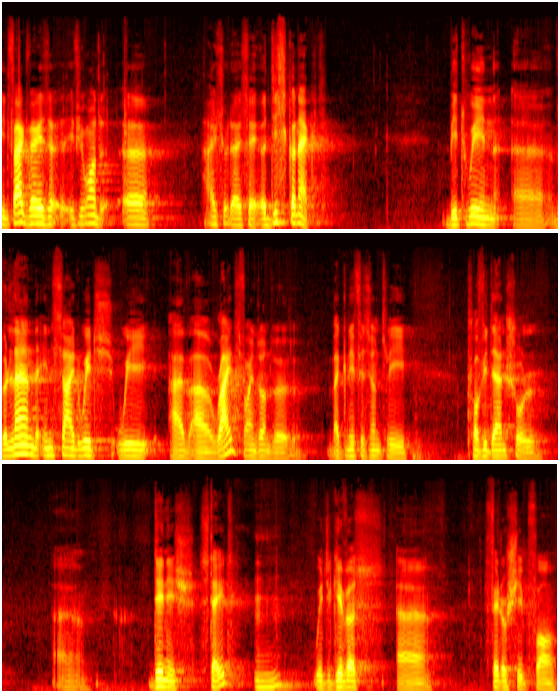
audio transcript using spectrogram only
in fact, there is, a, if you want, uh, how should I say, a disconnect between uh, the land inside which we have our rights, for instance, the magnificently providential uh, Danish state, mm-hmm. which give us uh, fellowship for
